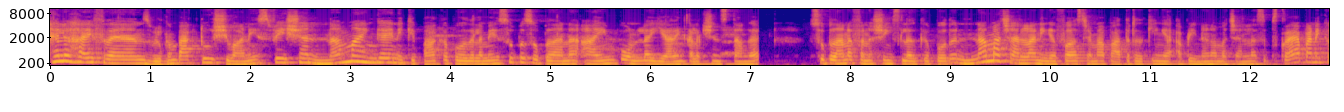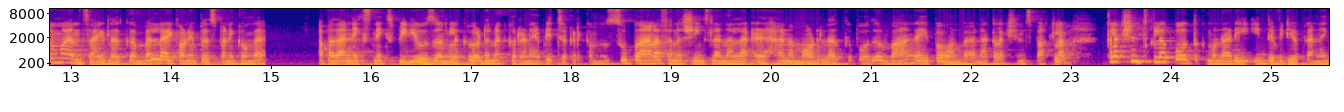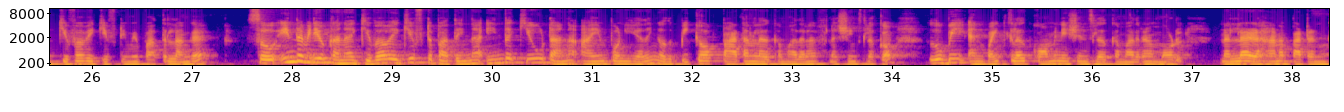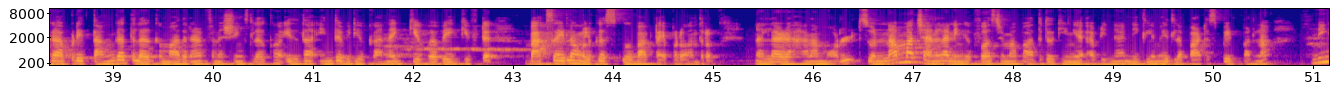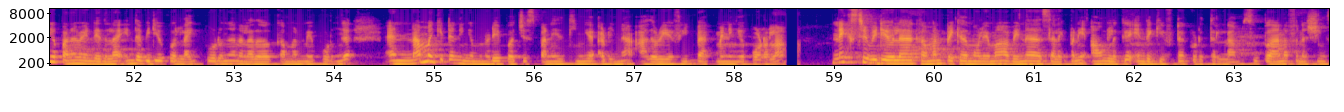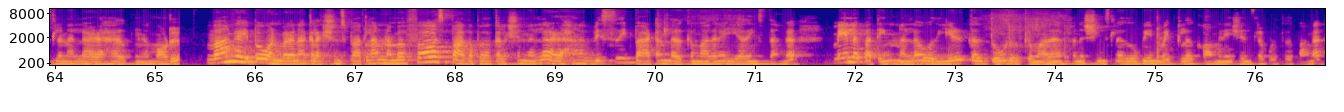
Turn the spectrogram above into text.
Hello hi friends welcome back to Shivani's fashion நம்ம இங்கே இன்றைக்கி பார்க்க போகிறது எல்லாமே சூப்பர் சூப்பரான ஐம்போனில் இயரிங் கலெக்ஷன்ஸ் தாங்க. சூப்பரான ஃபினிஷிங்ஸில் இருக்க போது நம்ம சேனலாக நீங்கள் ஃபர்ஸ்ட் டைமாக பார்த்துட்டு இருக்கீங்க அப்படின்னா நம்ம சேனலை சப்ஸ்கிரைப் பண்ணிக்கோங்க. அந்த சைடில் இருக்க பெல் ஐக்கானையும் ப்ரெஸ் பண்ணிக்கோங்க. அப்போ தான் நெக்ஸ்ட் நெக்ஸ்ட் வீடியோஸ் உங்களுக்கு உடனுக்குடனே எப்படி கிடைக்கும். சூப்பரான ஃபினிஷிங்ஸில் நல்ல அழகான மாடலில் இருக்க போது வாங்க இப்போ ஒன் பை ஒன்னாக கலெக்ஷன்ஸ் பார்க்கலாம். கலெக்ஷன்ஸ்குள்ளே போகிறதுக்கு முன்னாடி இந்த வீடியோக்கான கிவ் அவே கிஃப்ட்டையுமே பார்த்துடலாங்க. ஸோ இந்த வீடியோக்கான கிவ் அவே கிஃப்ட் பார்த்தீங்கன்னா இந்த க்யூட்டான ஐம்பொன் இயரிங் ஒரு பிகாக் பேட்டர்னில் இருக்க மாதிரியான ஃபினிஷிங்ஸில் இருக்கும். ரூபி அண்ட் ஒயிட் கலர் காம்பினேஷன்ஸில் இருக்க மாதிரியான மாடல் நல்ல அழகான பேட்டர்னுக்கு அப்படியே தங்கத்தில் இருக்க மாதிரியான ஃபினிஷிங்ஸில் இருக்கும். இதுதான் இந்த வீடியோக்கான கிவ் அவே கிஃப்ட் பேக் சைடில் உங்களுக்கு ஸ்கூ பேக் டைப்போட வந்துடும் நல்ல அழகான மாடல் ஸோ நம்ம சேனலை நீங்கள் ஃபர்ஸ்ட் டைமாக பார்த்துட்டு இருக்கீங்க அப்படின்னா நீங்களுமே இதில் பார்ட்டிசிபேட் பண்ணலாம். நீங்கள் பண்ண வேண்டியதெல்லாம் இந்த வீடியோக்கு ஒரு லைக் போடுங்க நல்லதாக கமெண்ட்மே போடுங்க. அண்ட் நம்மக்கிட்ட நீங்கள் முன்னாடியே பர்ச்சேஸ் பண்ணியிருக்கீங்க அப்படின்னா அதோடைய ஃபீட்பேக்மே நீங்கள் போடலாம். நெக்ஸ்ட் வீடியோவில் கமெண்ட் வைக்கிறது மூலயமா வின்னர் செலக்ட் பண்ணி அவங்களுக்கு இந்த கிஃப்ட்டை கொடுத்துடலாம். சூப்பரான ஃபினிஷிங்ஸில் நல்லா அழகாக இருக்குங்க மாடல் வாங்க இப்போ ஒன் பை ஒன்னா கலெக்ஷன்ஸ் பார்க்கலாம். நம்ம ஃபர்ஸ்ட் பார்க்க போகிற கலெக்ஷன் நல்ல அழகான விசி பேட்டர்னில் இருக்க மாதிரியான இயரிங்ஸ் தாங்க. மேலே பார்த்தீங்கன்னா நல்லா ஒரு ஏழுக்கல் தோடு இருக்க மாதிரியான ஃபினிஷிங்ஸில் ரூபி அண்ட் ஒயிட் கலர் காம்பினேஷன்ஸில் கொடுத்துருப்பாங்க.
